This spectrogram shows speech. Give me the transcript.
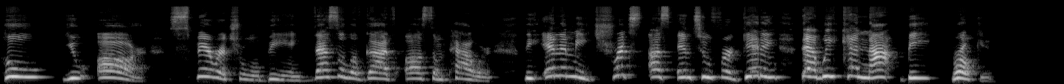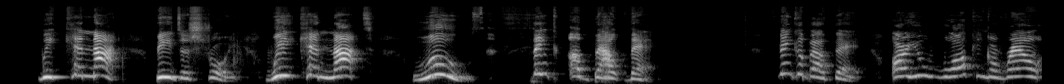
who you are spiritual being, vessel of God's awesome power. The enemy tricks us into forgetting that we cannot be broken, we cannot be destroyed, we cannot lose. Think about that. Think about that. Are you walking around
